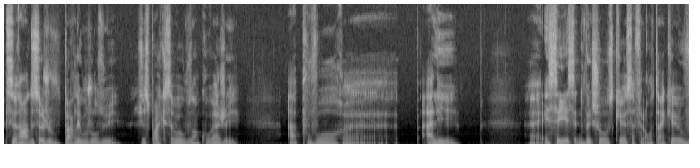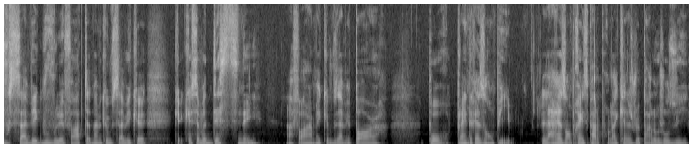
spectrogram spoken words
c'est vraiment de ça que je vais vous parler aujourd'hui. J'espère que ça va vous encourager à pouvoir aller euh, essayez cette nouvelle chose que ça fait longtemps que vous savez que vous voulez faire, peut-être même que vous savez que, que, c'est votre destinée à faire, mais que vous avez peur pour plein de raisons. Puis la raison principale pour laquelle je veux parler aujourd'hui,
